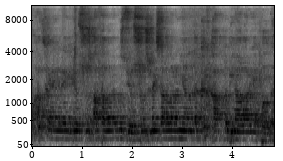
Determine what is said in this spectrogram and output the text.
Bazı yerlere gidiyorsunuz, atalarımız diyorsunuz, mezarların yanında 40 katlı binalar yapıldı.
